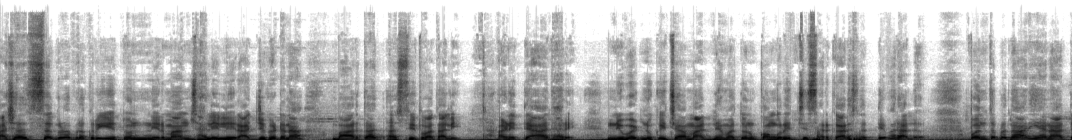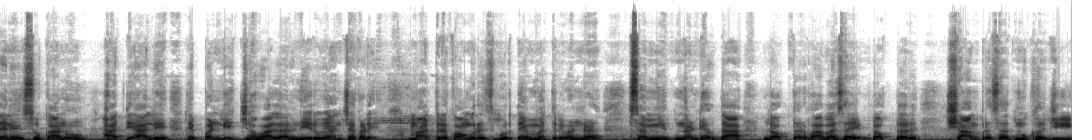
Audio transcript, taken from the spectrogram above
अशा सगळं प्रक्रियेतून निर्माण झालेली राज्यघटना भारतात अस्तित्वात आली. आणि त्या आधारे निवडणुकीच्या माध्यमातून काँग्रेसचे सरकार सत्तेवर आलं. पंतप्रधान या नात्याने सुकाणू हाती आले ते पंडित जवाहरलाल नेहरू यांच्याकडे. मात्र काँग्रेस पुरते मंत्रिमंडळ समित न ठेवता डॉक्टर बाबा बाळासाहेब डॉक्टर श्यामप्रसाद मुखर्जी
